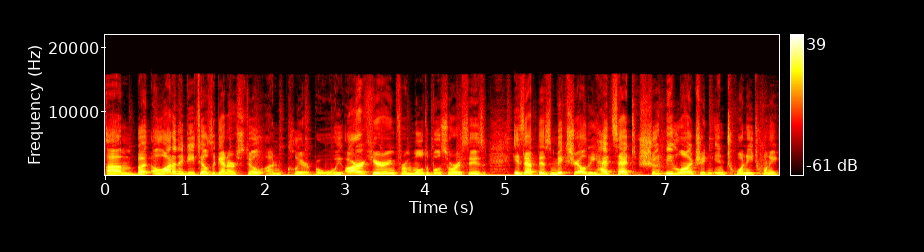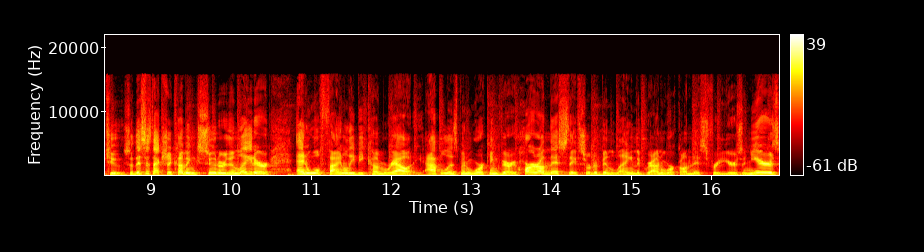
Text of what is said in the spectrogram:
Um, but a lot of the details again are still unclear. But what we are hearing from multiple sources is that this mixed reality headset should be launching in 2022. So this is actually coming sooner than later and will finally become reality. Apple has been working very hard on this. They've sort of been laying the groundwork on this for years and years.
